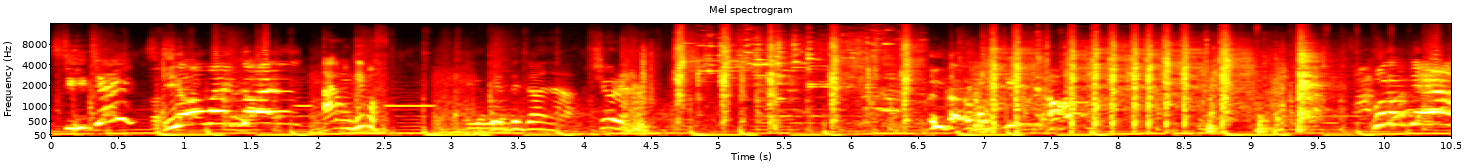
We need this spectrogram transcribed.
CJ? Oh my god! I don't give a f- Get the gun out. Shoot him. Put him down!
